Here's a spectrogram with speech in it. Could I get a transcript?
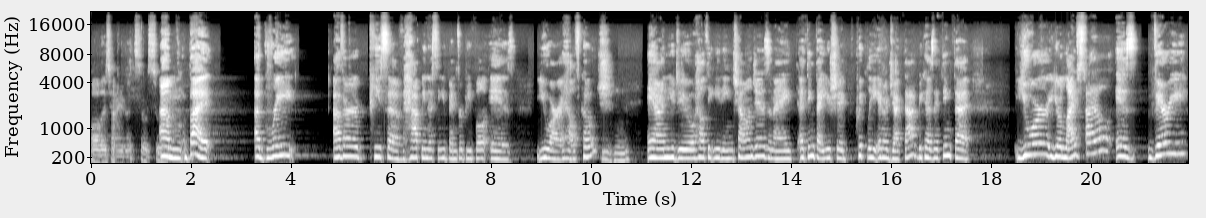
all the time. That's so sweet. Um, but a great other piece of happiness that you've been for people is you are a health coach Mhm. and you do healthy eating challenges and I, I think that you should quickly interject that because I think that your your lifestyle is very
